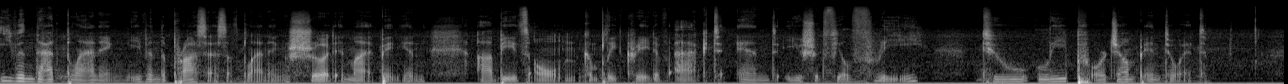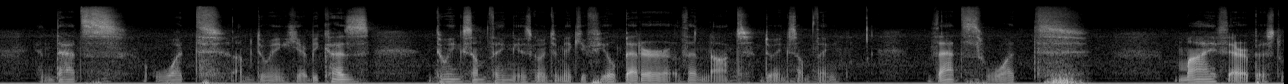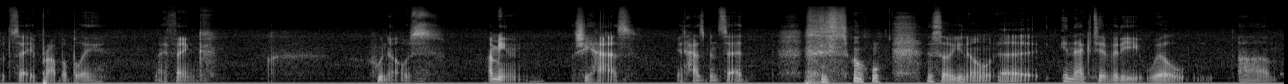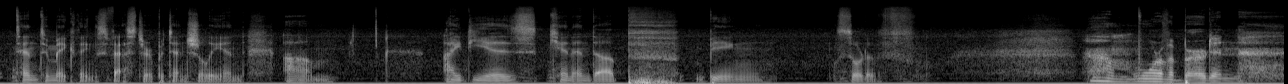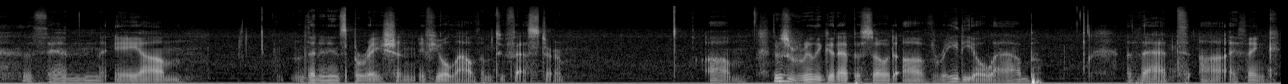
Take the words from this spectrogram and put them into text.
even that planning, even the process of planning, should, in my opinion, uh, be its own complete creative act, and you should feel free to leap or jump into it. And that's what I'm doing here because doing something is going to make you feel better than not doing something. That's what my therapist would say, probably. I think. Who knows? I mean, she has. It has been said. so, so you know, uh, inactivity will um, tend to make things fester potentially, and um, ideas can end up being sort of um, more of a burden than a um, than an inspiration if you allow them to fester. Um, there's a really good episode of Radiolab that uh, I think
